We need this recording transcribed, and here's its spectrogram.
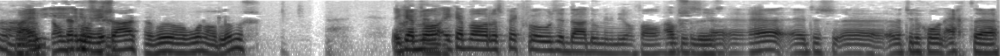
Nou, Maar anyway. zaken, Ro- Ronald Lubbers. Ik heb, wel, ik heb wel respect voor hoe ze het daar doen in ieder geval. Absoluut. Het is, eh, hè, het is eh, natuurlijk gewoon echt, eh,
